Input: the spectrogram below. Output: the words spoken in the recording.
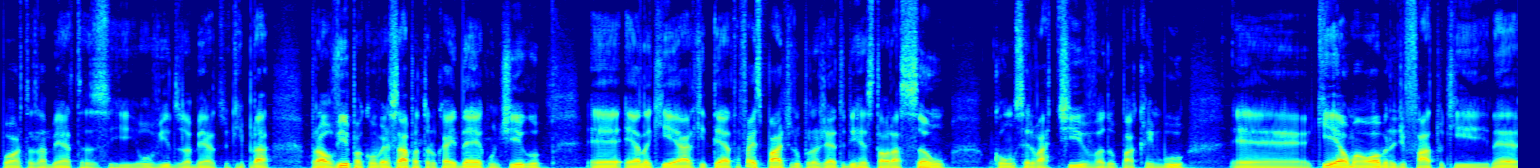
portas abertas e ouvidos abertos aqui para ouvir, para conversar, para trocar ideia contigo é, ela que é arquiteta, faz parte do projeto de restauração conservativa do Pacaembu, é, que é uma obra de fato que né,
